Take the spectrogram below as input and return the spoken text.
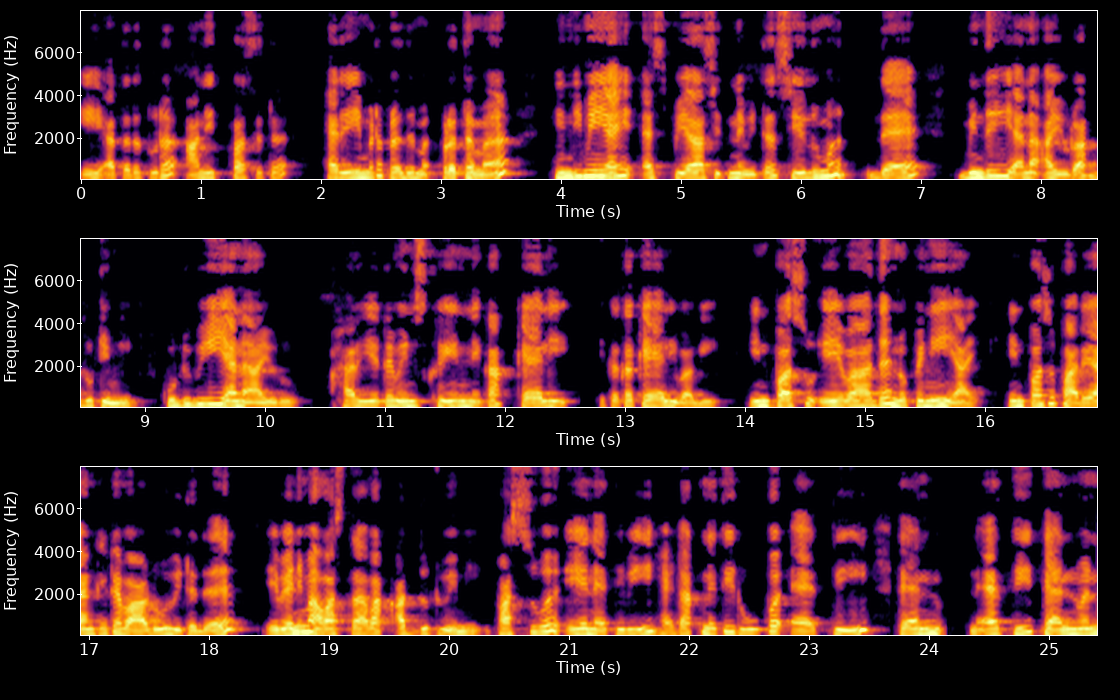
ඒ අතරතුර අනිත් පසට හැරීමට ප්‍රථම හිඳිමියයි එස්පියා සිටින විට සියලුම දෑ බිඳී යන අයුරක් දුටිමි. කුඩු වී යන අයුරු. හරියට වින්ඩ්ස්ක්‍රීන් එකක් කෑලි එකක කෑලි වගේ. ඉන්පසු ඒවාද නොපෙනී යයි. ඉන්පසු පරයන්කට වාඩු විටද එවැනිම අවස්ථාවක් අද්දුටු වෙමි. පස්සුව එය නැති වී හැඩක් නැති රූප ඈත් වී තැන් නැති තැන්වන්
